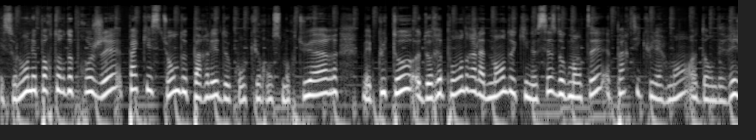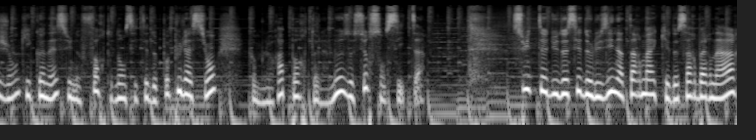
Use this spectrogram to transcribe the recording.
Et selon les porteurs de projet, pas question de parler de concurrence mortuaire, mais plutôt de répondre à la demande qui ne cesse d'augmenter, particulièrement dans des régions qui connaissent une forte densité de population, comme le rapporte la Meuse sur son site. Suite du dossier de l'usine à Tarmac de Sarbernard,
